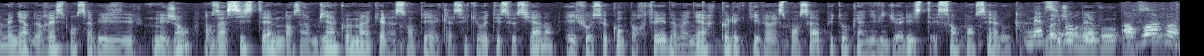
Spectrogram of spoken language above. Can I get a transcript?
Une manière de responsabiliser les gens dans un système, dans un bien commun qu'est la santé avec la sécurité sociale. Et il faut se comporter de manière collective et responsable plutôt qu'individualiste et sans penser à l'autre. Merci Bonne beaucoup. journée à vous. Au revoir.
